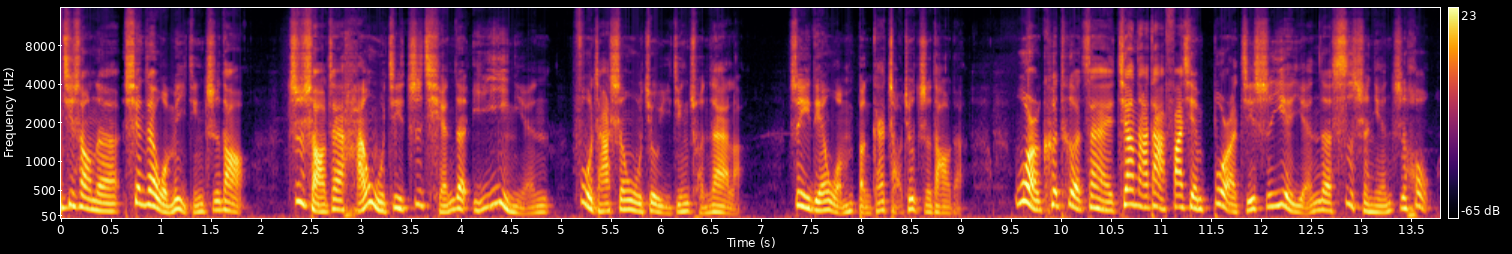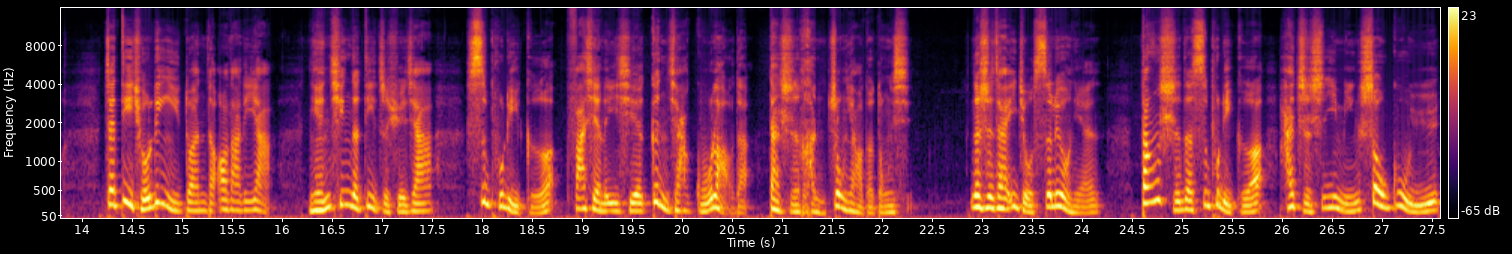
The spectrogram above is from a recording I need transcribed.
际上呢，现在我们已经知道。至少在寒武纪之前的一亿年，复杂生物就已经存在了。这一点我们本该早就知道的。沃尔科特在加拿大发现布尔吉斯页岩的四十年之后，在地球另一端的澳大利亚，年轻的地质学家斯普里格发现了一些更加古老的，但是很重要的东西。那是在一九四六年，当时的斯普里格还只是一名受雇于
